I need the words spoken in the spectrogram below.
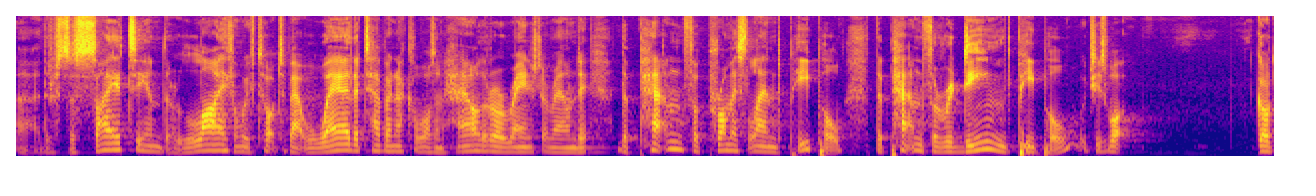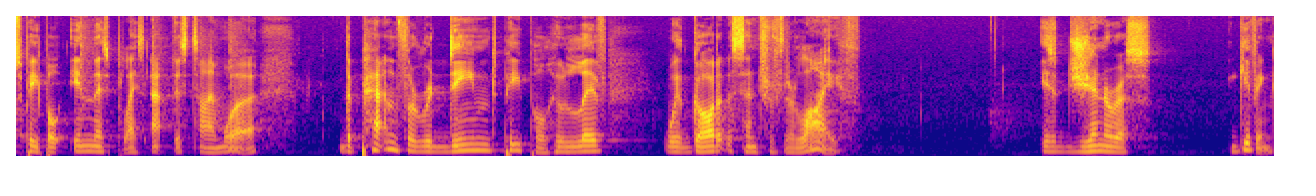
uh, their society and their life. And we've talked about where the tabernacle was and how they're arranged around it. The pattern for promised land people, the pattern for redeemed people, which is what God's people in this place at this time were. The pattern for redeemed people who live with God at the center of their life is generous giving.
